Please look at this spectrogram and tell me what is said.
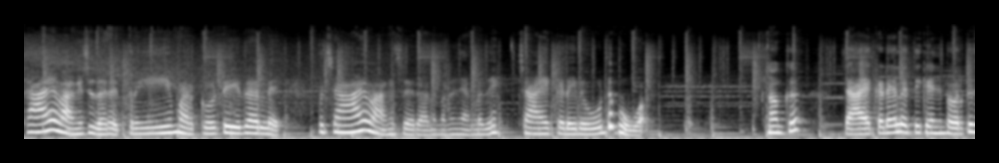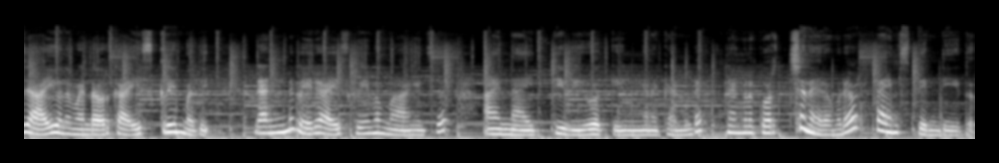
ചായ വാങ്ങിച്ചു തരാം. ഇത്രയും വർക്കൗട്ട് ചെയ്തതല്ലേ? അപ്പോൾ ചായ വാങ്ങിച്ചു തരാമെന്ന് പറഞ്ഞ് ഞങ്ങളത് ചായക്കടയിലോട്ട് പോവാം. നമുക്ക് ചായക്കടയിൽ എത്തിക്കഴിഞ്ഞപ്പോൾ അവർക്ക് ചായയൊന്നും ഒന്നും വേണ്ട അവർക്ക് ഐസ്ക്രീം മതി. രണ്ടുപേരും ഐസ്ക്രീമും വാങ്ങിച്ച് ആ നൈറ്റ് വ്യൂ ഒക്കെ ഇങ്ങനെ കണ്ട് ഞങ്ങൾ കുറച്ച് നേരം കൂടെ അവിടെ ടൈം സ്പെൻഡ് ചെയ്തു.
